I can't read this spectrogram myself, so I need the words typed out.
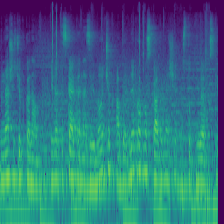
на наш YouTube канал і натискайте на дзвіночок, аби не пропускати наші наступні випуски.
